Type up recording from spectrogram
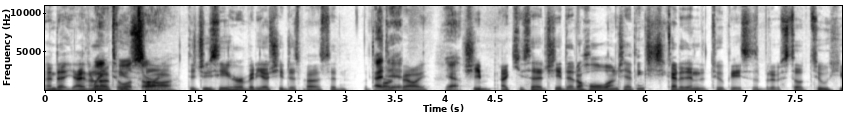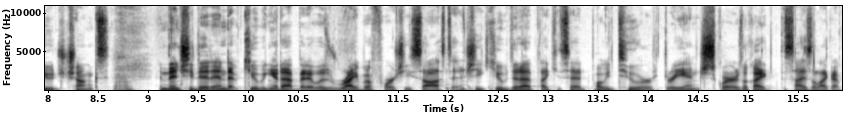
and that, I don't Wait know if you saw. already- Did you see her video she just posted with the I pork did. belly? Yeah. She, like you said, she did a whole one. She, I think she cut it into two pieces, but it was still two huge chunks. Mm-hmm. And then she did end up cubing it up, but it was right before she sauced it, and she cubed it up, like you said, probably two or three inch squares. Look like the size of like a,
